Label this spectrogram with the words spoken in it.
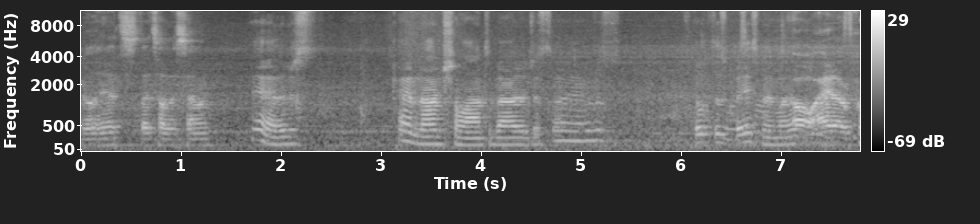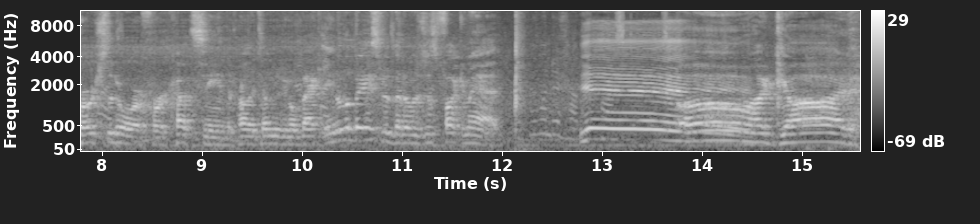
Really? That's that's how they sound. Yeah, they're just kind of nonchalant about it. Just, oh, we just built this basement. Not?" Oh, I had to approach the door for a cutscene that probably told me to go back into the basement that I was just fucking at. I wonder how. the Yay! Oh my god.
